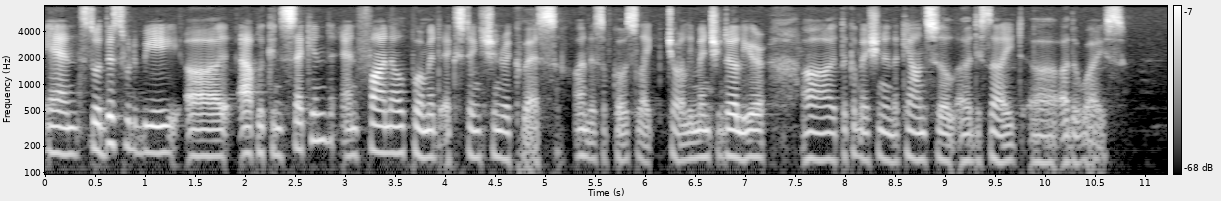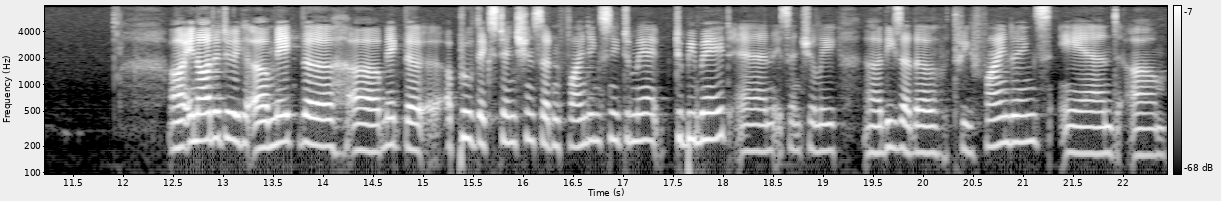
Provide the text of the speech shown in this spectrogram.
and so this would be uh, applicant's second and final permit extension request, unless, of course, like Charlie mentioned earlier, uh, the commission and the council uh, decide uh, otherwise. Uh, in order to uh, make the make the approved extension, certain findings need to ma- to be made, and essentially these are the three findings. And um,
